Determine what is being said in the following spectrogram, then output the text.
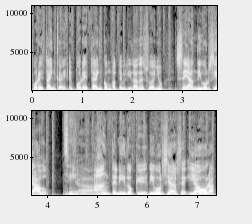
por esta, eh, por esta incompatibilidad de sueño se han divorciado. Sí. Han tenido que divorciarse y ahora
